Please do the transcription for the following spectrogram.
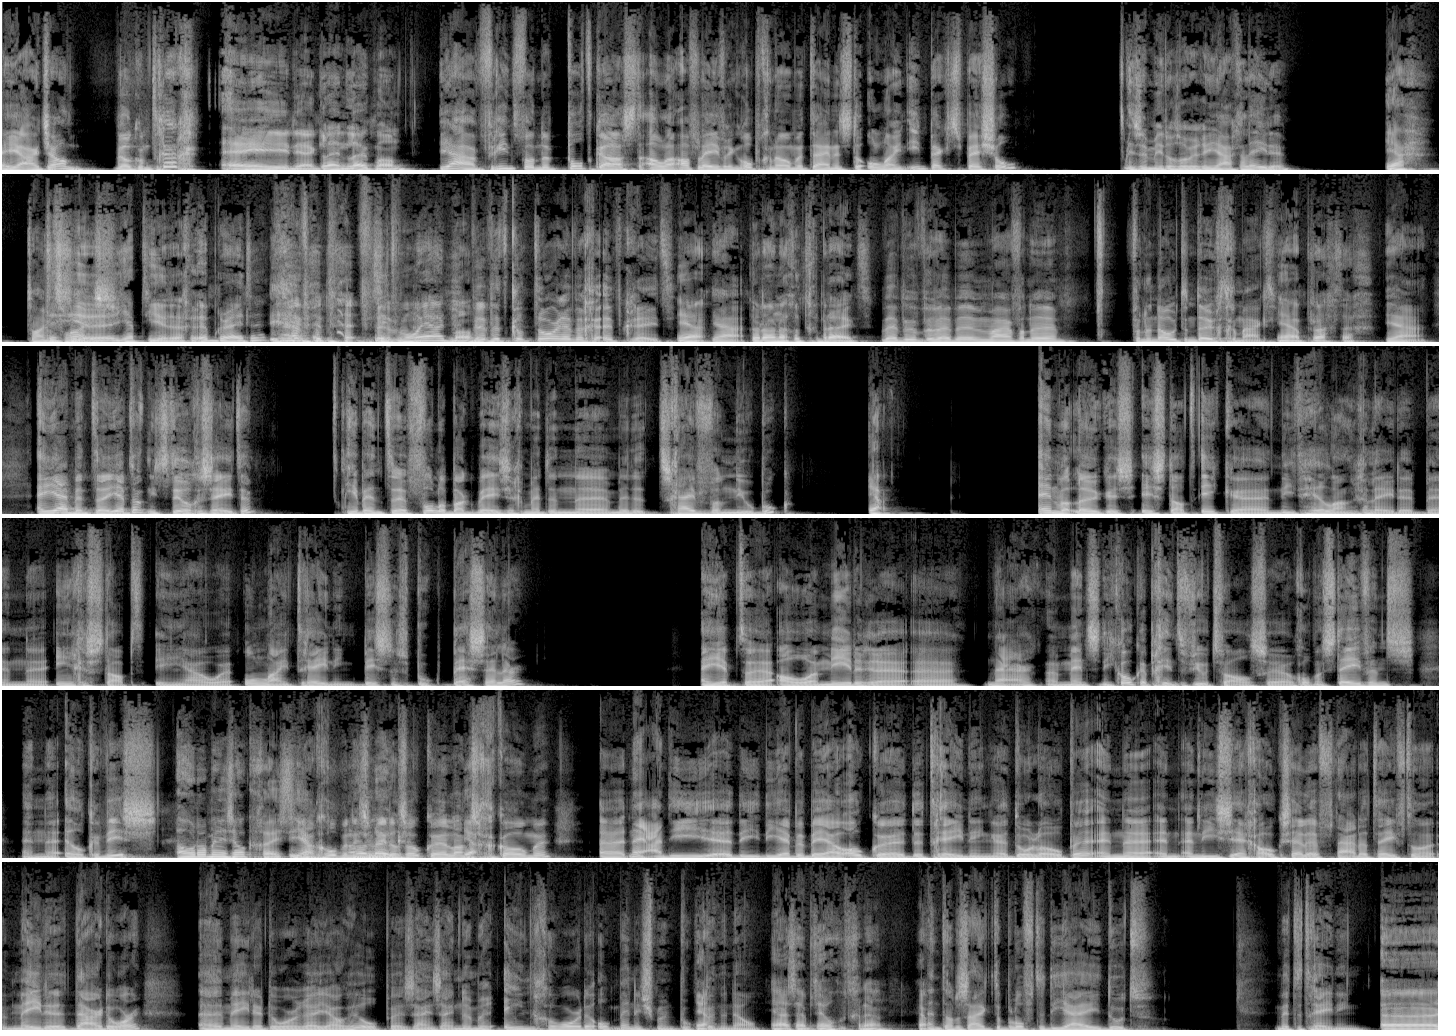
Hey Aart-Jan, welkom terug. Hey Glenn, leuk man. Ja, vriend van de podcast. Alle aflevering opgenomen tijdens de Online Impact Special. Is inmiddels alweer een jaar geleden. Ja, Time het is hier, je hebt hier geüpgrade hè? Ja, we, Het ziet er mooi uit we man. hebben het kantoor hebben geüpgrade. Ja, Ja, corona goed gebruikt. we hebben, we hebben maar van de, van de nood een deugd gemaakt. Ja, prachtig. Ja. En jij, bent, eh, jij hebt ook niet stilgezeten. Je bent eh, volle bak bezig met, een, eh, met het schrijven van een nieuw boek. Ja. En wat leuk is, is dat ik eh, niet heel lang geleden ben eh, ingestapt in jouw eh, online training Business Book Bestseller. En je hebt al meerdere nou ja, mensen die ik ook heb geïnterviewd, zoals Robin Stevens en Elke Wis. Oh, Robin is ook geweest. Ja, Robin is Oh, leuk. inmiddels ook langsgekomen. Eh, nou ja, die, die, die hebben bij jou ook de training doorlopen. En, en, en die zeggen ook zelf, nou dat heeft mede daardoor, eh, mede door eh, jouw hulp, eh, zijn zij nummer één geworden op managementboek.nl. Ja, ze hebben het heel goed gedaan. Ja. En dat is eigenlijk de belofte die jij doet met de training.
